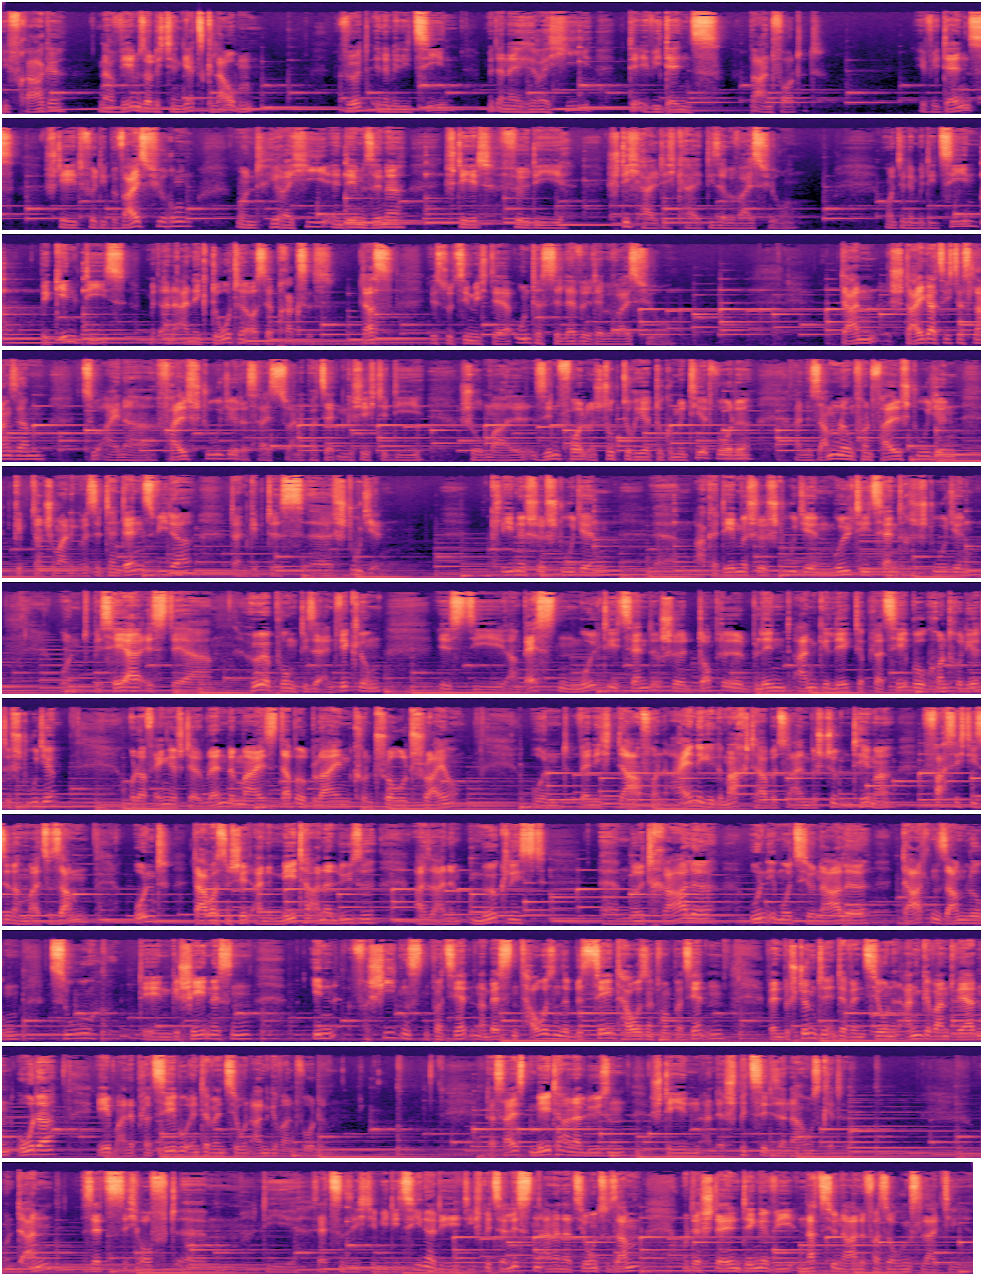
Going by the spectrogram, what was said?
Die Frage, nach wem soll ich denn jetzt glauben, wird in der Medizin mit einer Hierarchie der Evidenz beantwortet. Evidenz steht für die Beweisführung und Hierarchie in dem Sinne steht für die Stichhaltigkeit dieser Beweisführung. Und in der Medizin beginnt dies mit einer Anekdote aus der Praxis. Das ist so ziemlich der unterste Level der Beweisführung. Dann steigert sich das langsam zu einer Fallstudie, das heißt zu einer Patientengeschichte, die schon mal sinnvoll und strukturiert dokumentiert wurde. Eine Sammlung von Fallstudien gibt dann schon mal eine gewisse Tendenz wieder. Dann gibt es äh, Studien, klinische Studien, äh, akademische Studien, multizentrische Studien. Und bisher ist der Höhepunkt dieser Entwicklung ist die am besten multizentrische, doppelblind angelegte, placebo-kontrollierte Studie oder auf Englisch der Randomized Double Blind Control Trial. Und wenn ich davon einige gemacht habe zu einem bestimmten Thema, fasse ich diese nochmal zusammen und daraus entsteht eine Meta-Analyse, also eine möglichst äh, neutrale, unemotionale Datensammlung zu den Geschehnissen in verschiedensten Patienten, am besten Tausende bis Zehntausende von Patienten, wenn bestimmte Interventionen angewandt werden oder eben eine Placebo-Intervention angewandt wurde. Das heißt, Meta-Analysen stehen an der Spitze dieser Nahrungskette. Und dann setzt sich oft, ähm, die, setzen sich die Mediziner, die, die Spezialisten einer Nation zusammen und erstellen Dinge wie nationale Versorgungsleitlinien.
